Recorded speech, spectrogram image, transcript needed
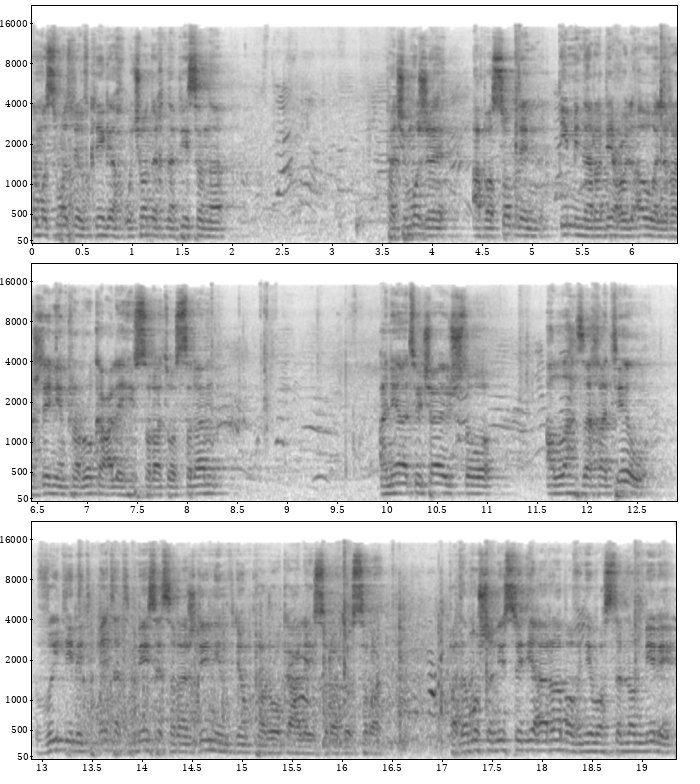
Мы смотрим в книгах ученых написано, почему же обособлен именно Раби'уль Ауаль рождением пророка, алейхиссалату вассалам. Они отвечают, что Аллах захотел выделить этот месяц рождением в нем пророка, алейхиссалату вассалам. Потому что ни среди арабов, ни в остальном мире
